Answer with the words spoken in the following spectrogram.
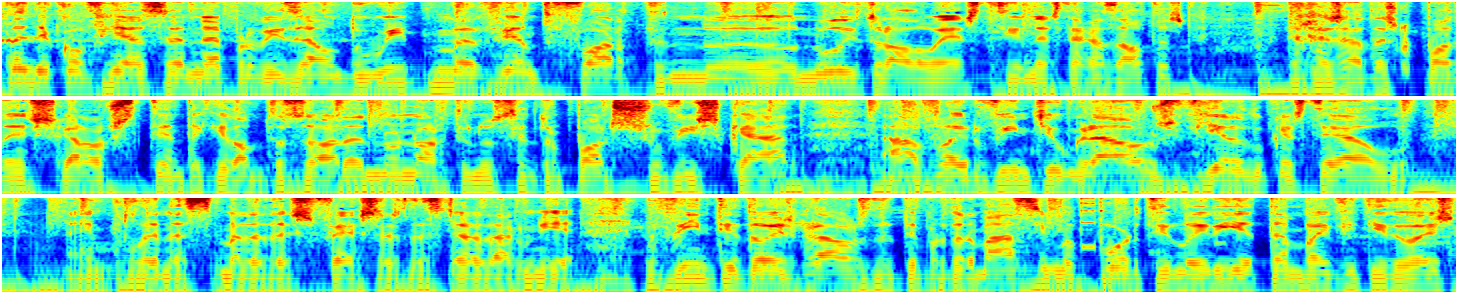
tenha confiança na previsão do IPMA. Vento forte no, no litoral oeste e nas terras altas. Rajadas que podem chegar aos 70 km hora. No norte e no centro pode chuviscar. Aveiro 21 graus. Viana do Castelo, em plena semana das festas da Senhora da Agonia, 22 graus de temperatura máxima. Porto e Leiria também. Também 22,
